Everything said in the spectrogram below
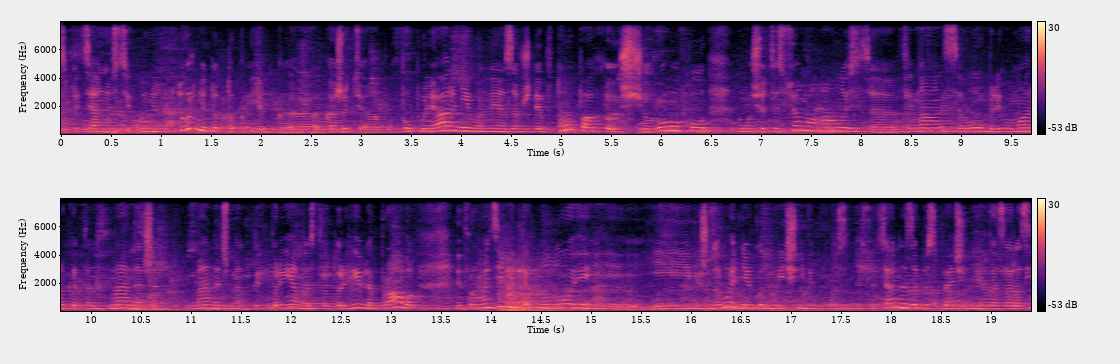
спеціальності кон'юнктурні, тобто, як е, кажуть, е, популярні, вони завжди в топах щороку, тому що це сьома галузь, це фінанси, облік, маркетинг, менеджмент, менеджмент, підприємництво, торгівля, право, інформаційні технології і міжнародні економічні відносини, соціальне забезпечення, яке зараз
